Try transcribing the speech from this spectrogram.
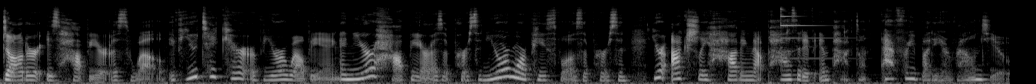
daughter is happier as well. If you take care of your well being and you're happier as a person, you're more peaceful as a person, you're actually having that positive impact on everybody around you.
